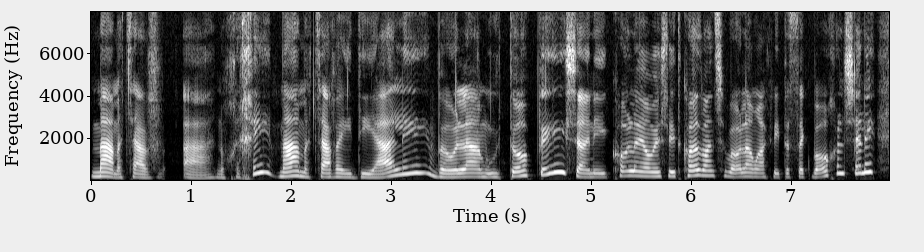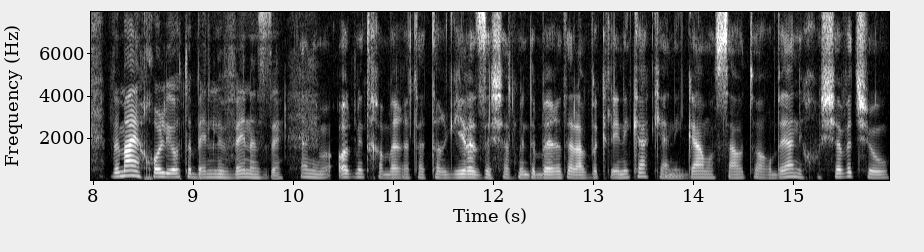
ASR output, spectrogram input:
מה המצב הנוכחי, מה המצב האידיאלי בעולם אוטופי, שאני כל היום, יש לי את כל הזמן שבעולם רק להתעסק באוכל שלי, ומה יכול להיות הבין לבין הזה. אני מאוד מתחברת לתרגיל הזה שאת מדברת עליו בקליניקה, כי אני גם עושה אותו הרבה, אני חושבת שהוא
